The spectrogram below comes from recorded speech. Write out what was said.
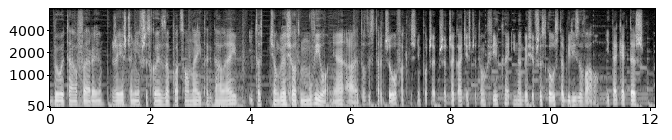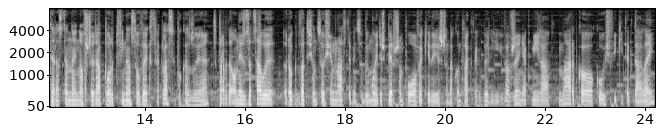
były te afery, że jeszcze nie wszystko jest zapłacone i tak dalej i to ciągle się o tym mówiło, nie? Ale to wystarczyło faktycznie przeczekać jeszcze tą chwilkę i nagle się wszystko ustabilizowało. I tak jak też teraz ten najnowszy raport finansowy Ekstraklasy pokazuje, co prawda on jest za cały rok 2018, więc obejmuje też pierwszą połowę, kiedy jeszcze na kontraktach byli Wawrzyniak, Mila, Marko, Kuświk i tak dalej.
